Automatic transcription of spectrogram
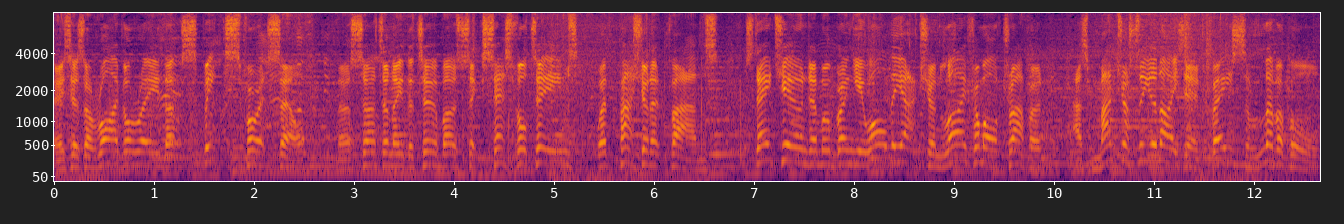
It is a rivalry that speaks for itself. They're certainly the two most successful teams with passionate fans. Stay tuned and we'll bring you all the action live from Old Trafford as Manchester United face Liverpool.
